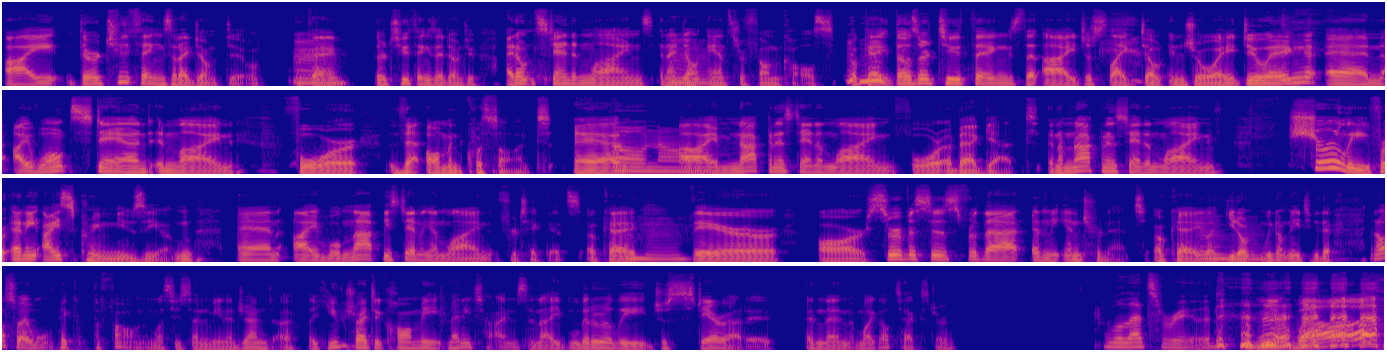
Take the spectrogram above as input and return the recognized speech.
I, there are two things that I don't do. Okay. Mm. There are two things I don't do. I don't stand in lines and I don't Mm. answer phone calls. Okay. Those are two things that I just like don't enjoy doing. And I won't stand in line for that almond croissant. And oh no. I'm not going to stand in line for a baguette. And I'm not going to stand in line, surely, for any ice cream museum. And I will not be standing in line for tickets. Okay. Mhm. There are services for that and the internet. Okay. Like you don't, we mm-hmm. don't need to be there. And also, I won't pick up the phone unless you send me an agenda. Like you've tried to call me many times and I literally just stare at it. And then I'm like, I'll text her. Well, that's rude. Yeah, well,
